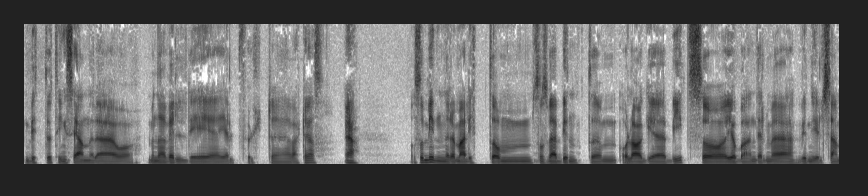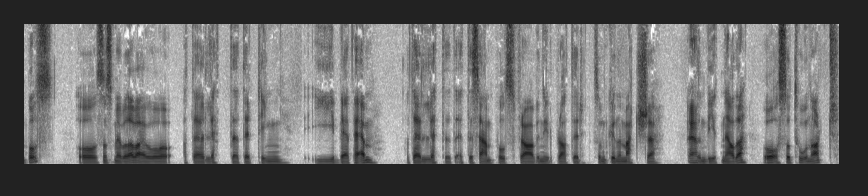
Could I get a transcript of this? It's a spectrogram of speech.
bytte ut ting senere, og, men det er veldig hjelpfullt eh, verktøy. altså. Ja. Og så minner det meg litt om sånn som jeg begynte å lage beats, så jobba en del med vinyl-samples. Og sånn som jeg jobba da, var jo at jeg lette etter ting i BPM. At jeg lette etter samples fra vinylplater som kunne matche Ja. den biten jeg hadde. Og også toneart.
